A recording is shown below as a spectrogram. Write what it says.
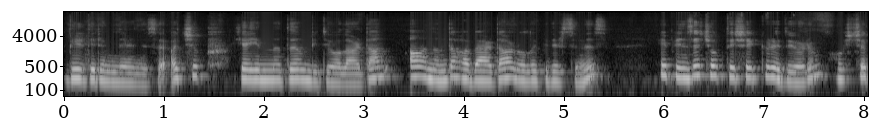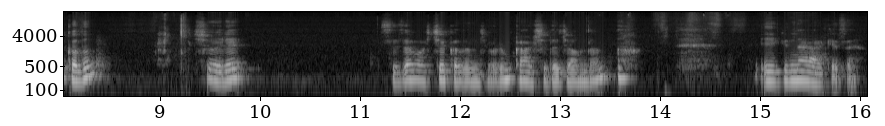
bildirimlerinizi açıp yayınladığım videolardan anında haberdar olabilirsiniz. Hepinize çok teşekkür ediyorum. Hoşçakalın. Şöyle size hoşçakalın diyorum karşıda camdan. İyi günler herkese.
